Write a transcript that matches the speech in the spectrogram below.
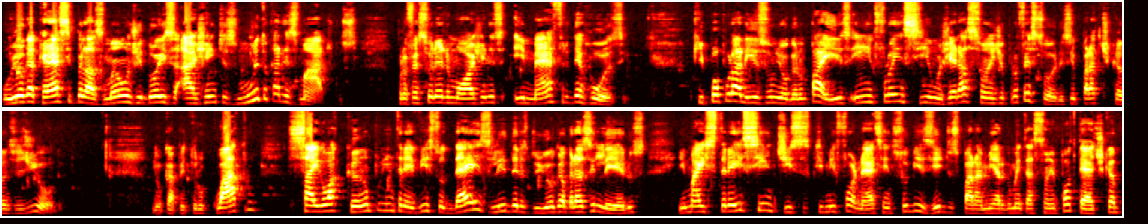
o yoga cresce pelas mãos de dois agentes muito carismáticos, professor Hermógenes e mestre De Rose, que popularizam o yoga no país e influenciam gerações de professores e praticantes de yoga. No capítulo 4, saiu a campo e entrevisto 10 líderes do yoga brasileiros e mais três cientistas que me fornecem subsídios para minha argumentação hipotética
